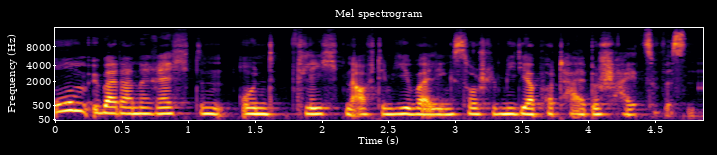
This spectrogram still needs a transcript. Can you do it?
um über deine Rechten und Pflichten auf dem jeweiligen Social-Media-Portal Bescheid zu wissen.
